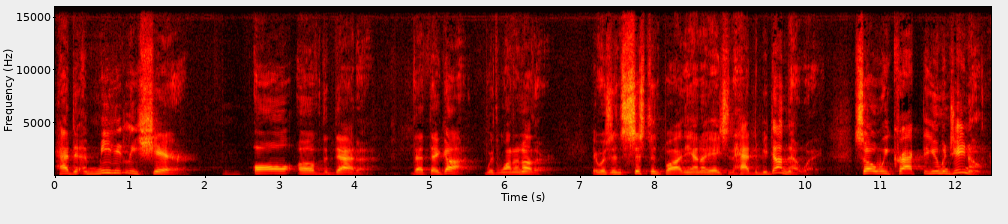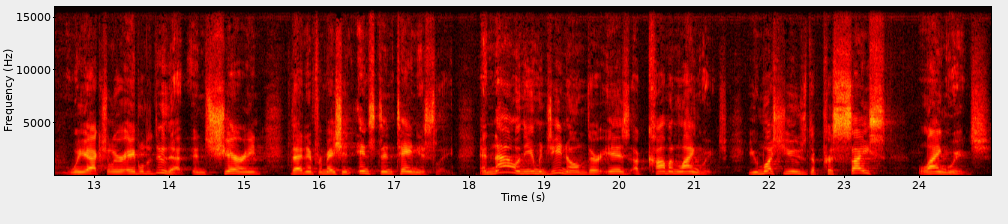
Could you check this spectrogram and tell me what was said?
had to immediately share mm-hmm. all of the data that they got with one another. It was insistent by the NIH that it had to be done that way. So we cracked the human genome we actually are able to do that in sharing that information instantaneously. And now in the human genome, there is a common language. You must use the precise language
